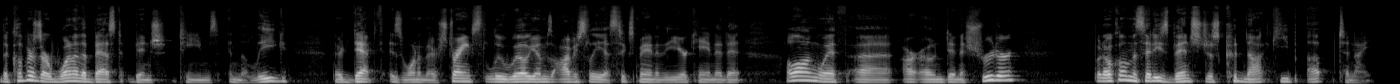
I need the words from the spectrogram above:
The Clippers are one of the best bench teams in the league. Their depth is one of their strengths. Lou Williams, obviously a six man of the year candidate, along with uh, our own Dennis Schroeder. But Oklahoma City's bench just could not keep up tonight.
